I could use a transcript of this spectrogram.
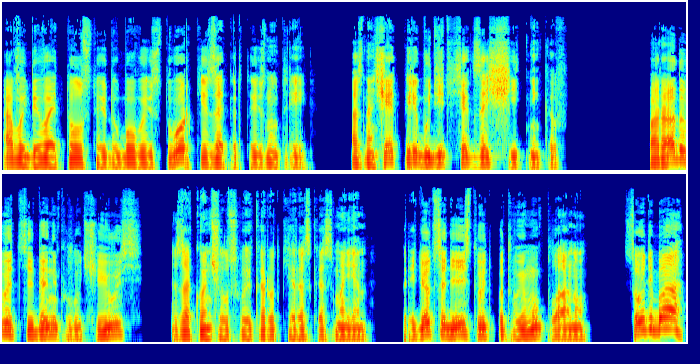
а выбивать толстые дубовые створки, запертые изнутри, означает перебудить всех защитников. «Порадовать тебя не получилось», — закончил свой короткий рассказ Маян. «Придется действовать по твоему плану». «Судьба»,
